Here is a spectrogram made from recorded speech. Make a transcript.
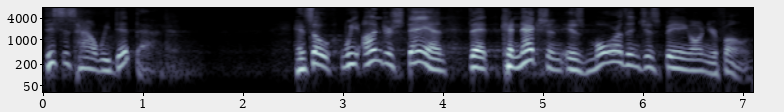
This is how we did that. And so we understand that connection is more than just being on your phone.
